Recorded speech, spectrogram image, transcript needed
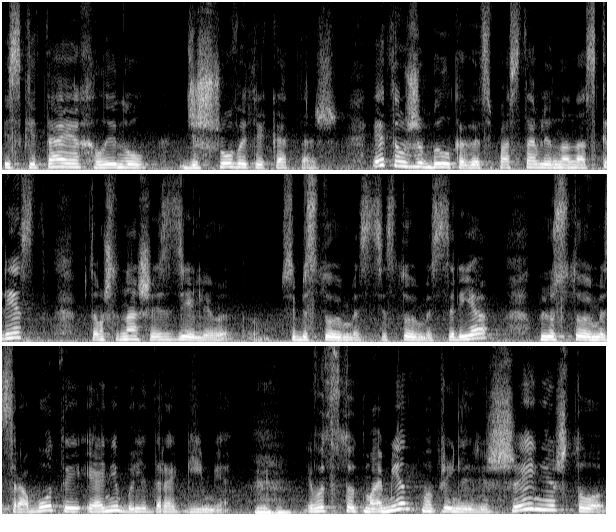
из Китая хлынул дешевый трикотаж. Это уже был, как говорится, поставлен на нас крест, потому что наши изделия, себестоимость, стоимость сырья, плюс стоимость работы, и они были дорогими. Угу. И вот в тот момент мы приняли решение, что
